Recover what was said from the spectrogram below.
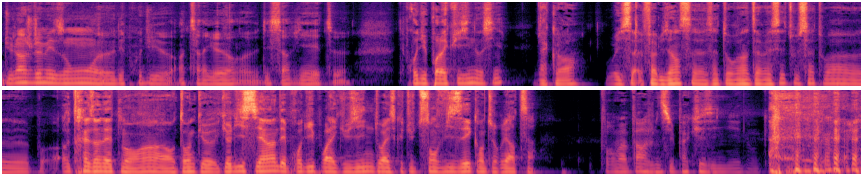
du linge de maison, des produits intérieurs, des serviettes, des produits pour la cuisine aussi. D'accord. Oui, ça, Fabien, ça, ça t'aurait intéressé tout ça, toi euh, pour- euh, Très honnêtement, hein, en tant que, que lycéen, des produits pour la cuisine, toi, est-ce que tu te sens visé quand tu regardes ça? Pour ma part, je ne suis pas cuisinier, donc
